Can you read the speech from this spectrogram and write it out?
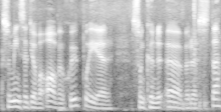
Så minns jag att jag var avundsjuk på er som kunde överrösta.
